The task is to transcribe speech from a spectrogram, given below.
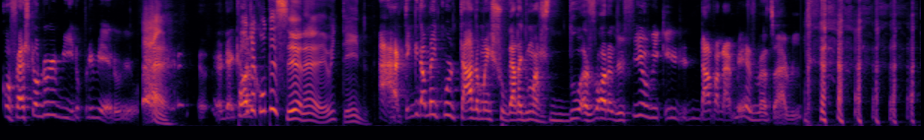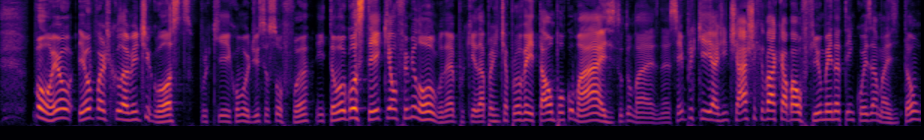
confesso que eu dormi no primeiro, viu? É, aquela- pode acontecer, né? Eu entendo. Ah, tem que dar uma encurtada, uma enxugada de umas duas horas de filme que dava na mesma, sabe? Bom, eu, eu particularmente gosto, porque, como eu disse, eu sou fã. Então eu gostei que é um filme longo, né? Porque dá pra gente aproveitar um pouco mais e tudo mais, né? Sempre que a gente acha que vai acabar o filme, ainda tem coisa a mais. Então,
